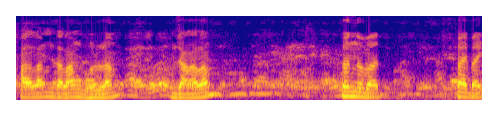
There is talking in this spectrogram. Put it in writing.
খাওয়ালাম দালাম ঘুরলাম জানালাম। ধন্যবাদ। Bye bye.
